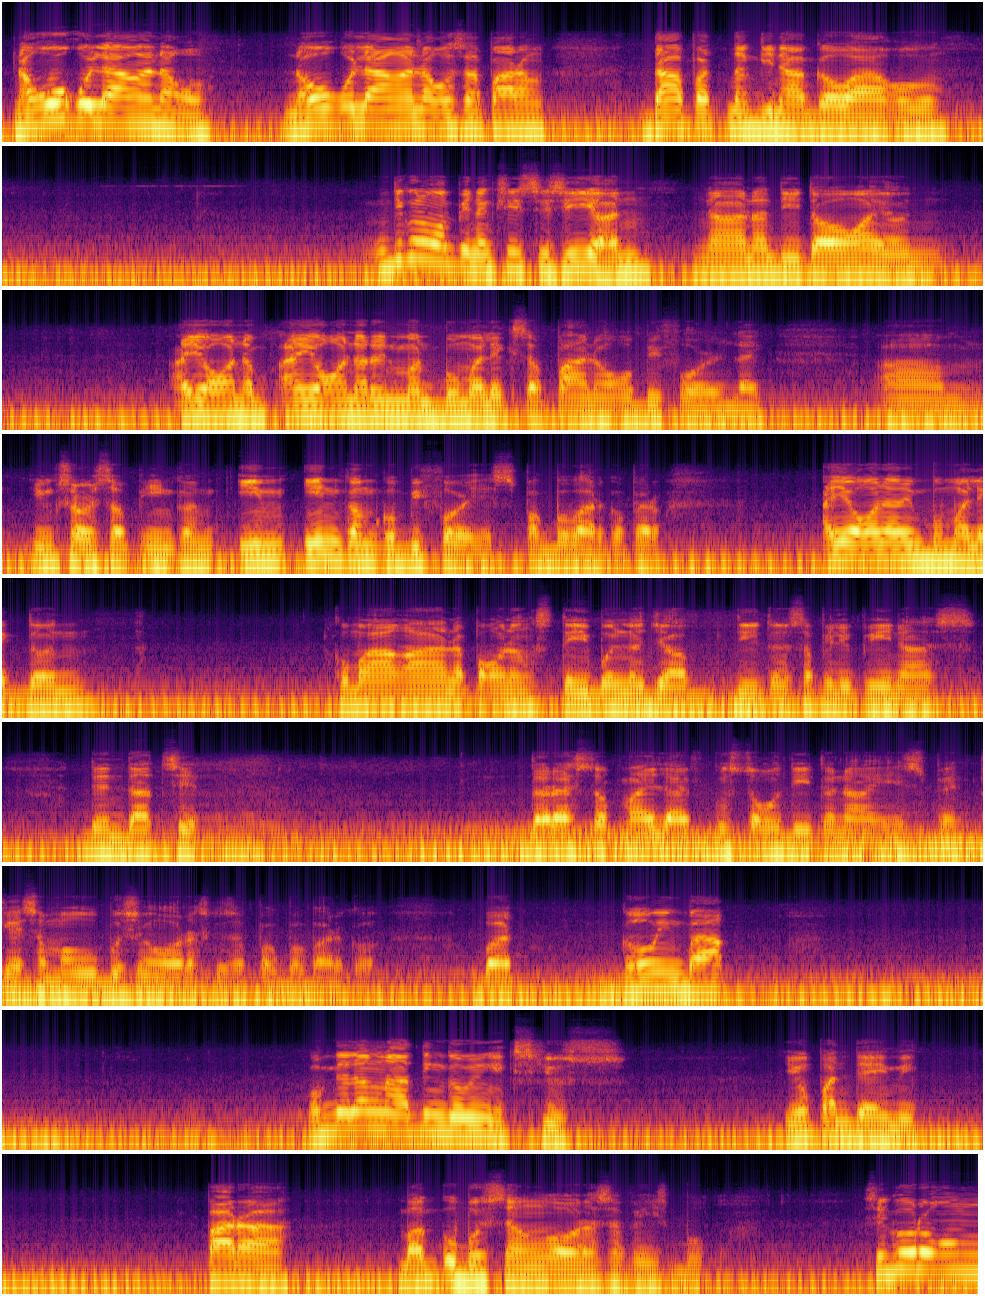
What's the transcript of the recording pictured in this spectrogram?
nakukulangan ako. Nakukulangan ako sa parang dapat na ginagawa ko. Hindi ko naman pinagsisisihan na nandito ako ngayon. Ayoko na ayoko na rin man bumalik sa paano ako before like um, yung source of income in, income ko before is pagbabarko pero ayoko na rin bumalik doon kung makakahanap ako ng stable na job dito sa Pilipinas then that's it. The rest of my life gusto ko dito na i-spend kesa maubos yung oras ko sa pagbabarko. But going back wag na lang natin gawing excuse yung pandemic para mag-ubos ng oras sa Facebook. Siguro kung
